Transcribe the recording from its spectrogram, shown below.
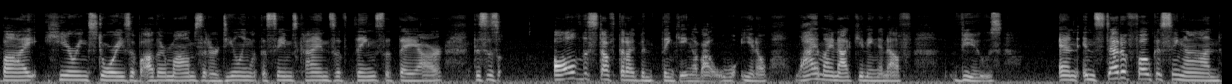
by hearing stories of other moms that are dealing with the same kinds of things that they are. This is all the stuff that I've been thinking about, you know, why am I not getting enough views? And instead of focusing on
